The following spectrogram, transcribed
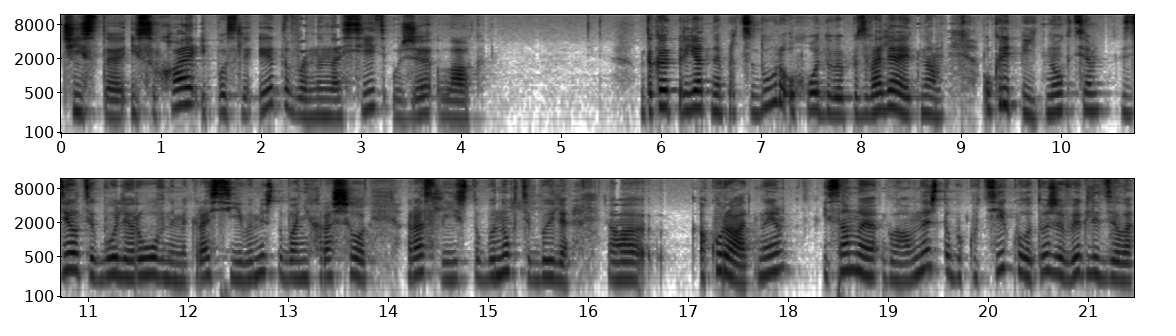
чистая и сухая и после этого наносить уже лак такая вот приятная процедура уходовая позволяет нам укрепить ногти сделать их более ровными красивыми чтобы они хорошо росли чтобы ногти были э, аккуратные. И самое главное чтобы кутикула тоже выглядела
